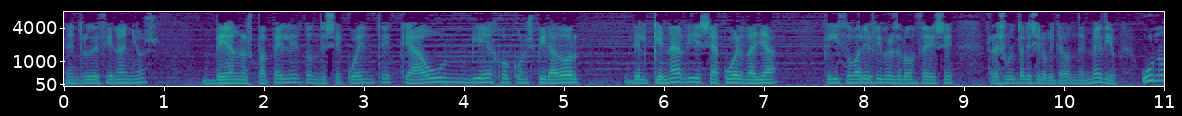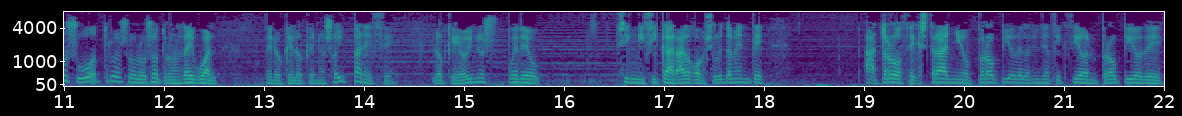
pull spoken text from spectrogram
dentro de 100 años, vean los papeles donde se cuente que a un viejo conspirador del que nadie se acuerda ya, que hizo varios libros del 11S, resulta que se lo quitaron de en medio. Unos u otros o los otros, nos da igual. Pero que lo que nos hoy parece, lo que hoy nos puede significar algo absolutamente atroz, extraño, propio de la ciencia ficción, propio de,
